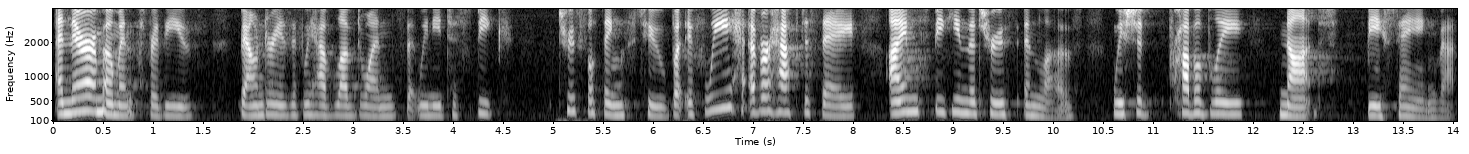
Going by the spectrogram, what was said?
And there are moments for these boundaries if we have loved ones that we need to speak truthful things to. But if we ever have to say, I'm speaking the truth in love, we should probably not be saying that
